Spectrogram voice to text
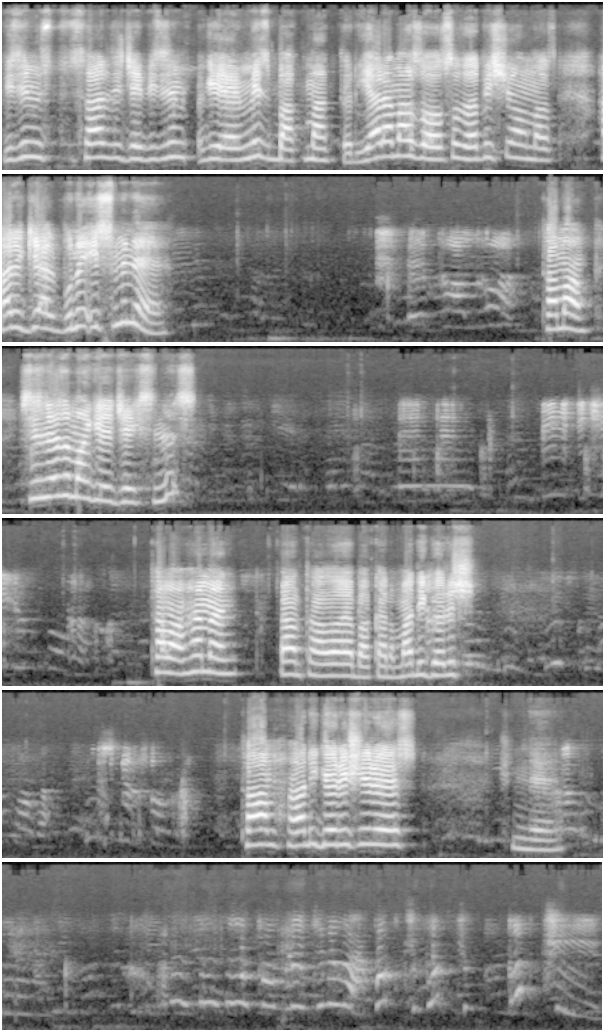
Bizim sadece bizim görevimiz bakmaktır. Yaramaz olsa da bir şey olmaz. Hadi gel. Bunun ismi ne? Tamam. Siz ne zaman geleceksiniz? Tamam hemen ben Talha'ya bakarım. Hadi görüş. Tamam hadi görüşürüz. Şimdi Tabletini ver. Bak ki bak ki bak ki.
